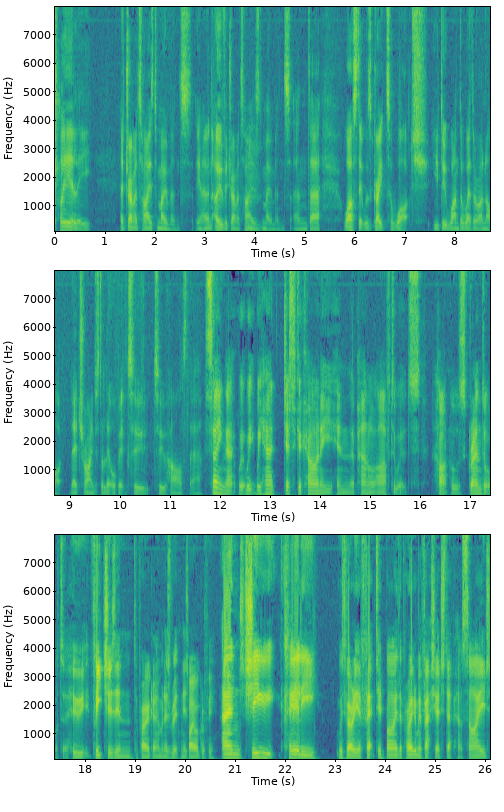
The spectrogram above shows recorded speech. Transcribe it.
clearly a dramatized moment, you know, an over dramatized moment, and. Uh, Whilst it was great to watch, you do wonder whether or not they're trying just a little bit too too hard there. Saying that, we, we, we had Jessica Carney in the panel afterwards, Hartnell's granddaughter, who features in the programme and has written his biography. And she clearly was very affected by the programme. In fact, she had to step outside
